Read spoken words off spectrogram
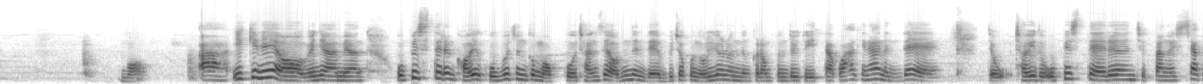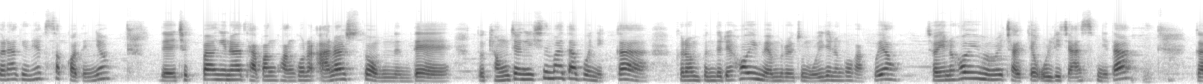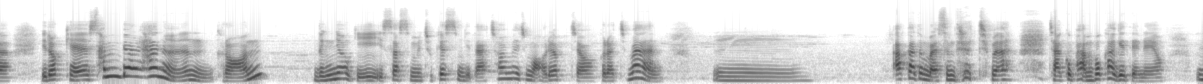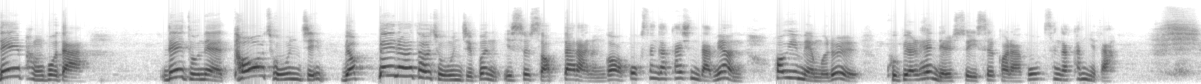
뭐 아, 있긴 해요. 왜냐하면 오피스텔은 거의 고보증금 없고 전세 없는데 무조건 올려놓는 그런 분들도 있다고 하긴 하는데 저희도 오피스텔은 직방을 시작을 하긴 했었거든요. 네, 직방이나 다방 광고를 안 할 수도 없는데 또 경쟁이 심하다 보니까 그런 분들이 허위 매물을 좀 올리는 것 같고요. 저희는 허위 매물 절대 올리지 않습니다. 그러니까 이렇게 선별하는 그런 능력이 있었으면 좋겠습니다. 처음에 좀 어렵죠. 그렇지만 음, 아까도 말씀드렸지만 자꾸 반복하게 되네요. 내 방보다 내 돈에 더 좋은 집, 몇 배나 더 좋은 집은 있을 수 없다라는 거 꼭 생각하신다면 허위 매물을 구별해 낼 수 있을 거라고 생각합니다.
